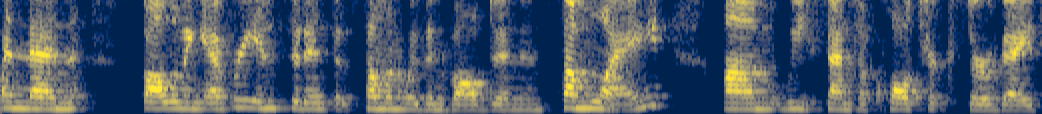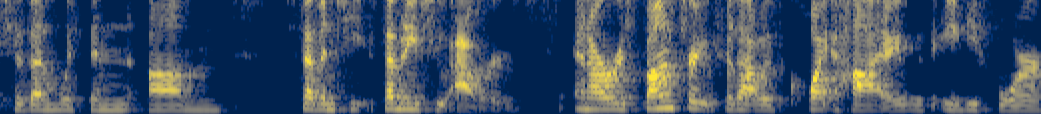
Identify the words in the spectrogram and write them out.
And then following every incident that someone was involved in in some way, um, we sent a Qualtrics survey to them within um, 70, 72 hours. And our response rate for that was quite high, it was 84%.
